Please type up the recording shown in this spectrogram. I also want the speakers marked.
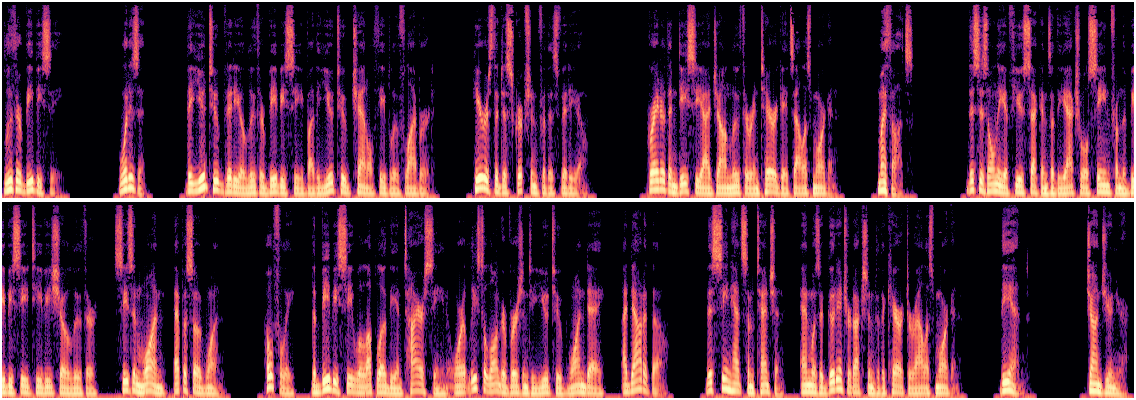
Speaker 1: Luther BBC. What is it? The YouTube video Luther BBC by the YouTube channel The Blue Flybird. Here is the description for this video. Greater than DCI John Luther interrogates Alice Morgan. My thoughts. This is only a few seconds of the actual scene from the BBC TV show Luther, Season 1, Episode 1. Hopefully, the BBC will upload the entire scene or at least a longer version to YouTube one day, I doubt it though. This scene had some tension, and was a good introduction to the character Alice Morgan. The end. John Jr.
